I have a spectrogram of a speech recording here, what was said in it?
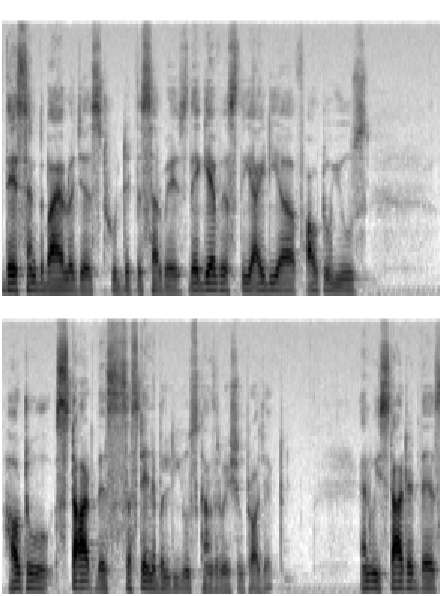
They sent the biologists who did the surveys. They gave us the idea of how to use how to start this sustainable use conservation project. And we started this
